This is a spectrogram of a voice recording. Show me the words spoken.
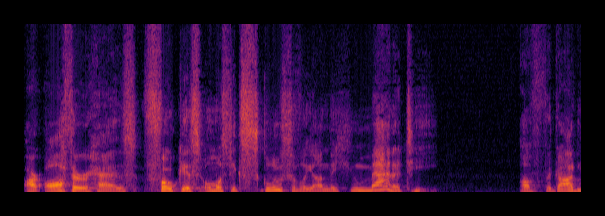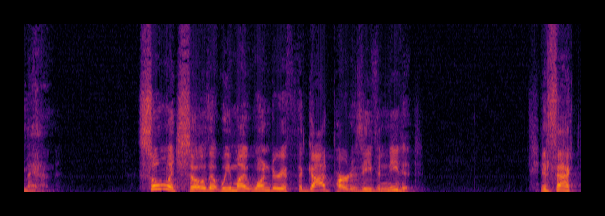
our author has focused almost exclusively on the humanity of the God man. So much so that we might wonder if the God part is even needed. In fact,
